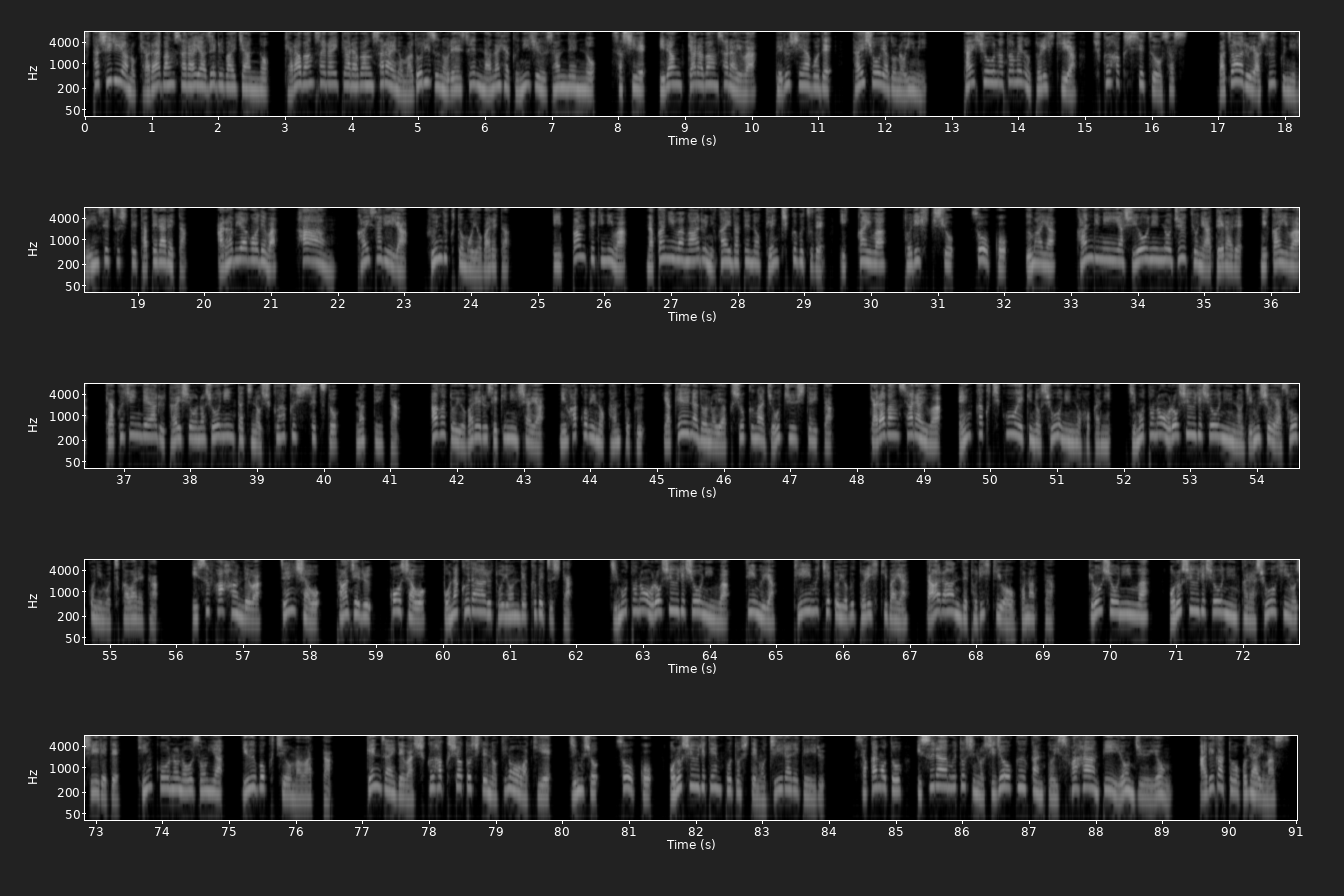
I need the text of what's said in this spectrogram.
北シリアのキャラバンサライアゼルバイジャンのキャラバンサライキャラバンサライのマドリズの例1723年の挿絵、イランキャラバンサライは、ペルシア語で対象宿の意味。対象のための取引や宿泊施設を指す。バザールやスークに隣接して建てられた。アラビア語では、ハーン、カイサリーやフンドゥクとも呼ばれた。一般的には、中庭がある2階建ての建築物で、1階は取引所、倉庫、馬や管理人や使用人の住居に当てられ、2階は客人である対象の商人たちの宿泊施設となっていた。アガと呼ばれる責任者や荷運びの監督、夜景などの役職が常駐していた。キャラバンサライは遠隔地交易の商人の他に地元の卸売商人の事務所や倉庫にも使われた。イスファハンでは前者をタージェル、後者をボナクダールと呼んで区別した。地元の卸売商人はティームやティームチェと呼ぶ取引場やダーラーンで取引を行った。行商人は卸売商人から商品を仕入れて近郊の農村や遊牧地を回った。現在では宿泊所としての機能は消え、事務所、倉庫、卸売店舗として用いられている。坂本、イスラーム都市の市場空間とイスファハーン P44。ありがとうございます。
